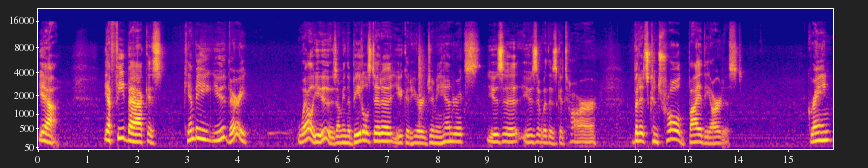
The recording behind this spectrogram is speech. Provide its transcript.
Yeah. Yeah, feedback is can be used very well used. I mean, the Beatles did it. You could hear Jimi Hendrix use it, use it with his guitar, but it's controlled by the artist. Grain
